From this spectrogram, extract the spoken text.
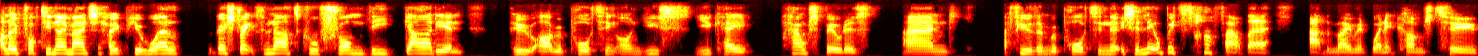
Hello, property nomads. Hope you're well. We'll go straight to an article from The Guardian, who are reporting on UK house builders, and a few of them reporting that it's a little bit tough out there at the moment when it comes to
